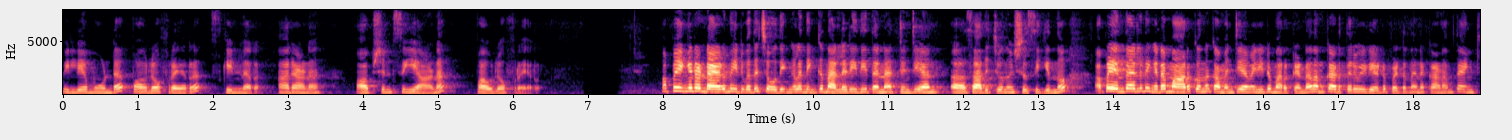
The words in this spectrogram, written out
William Wundt Paulo Freire Skinner. ആരാണ്? ഓപ്ഷൻ സി ആണ് പൗലോ ഫ്രെയർ അപ്പോൾ എങ്ങനെ ഉണ്ടായിരുന്നു? ഇരുപത് ചോദ്യങ്ങൾ നിങ്ങൾക്ക് നല്ല രീതിയിൽ തന്നെ അറ്റൻഡ് ചെയ്യാൻ സാധിച്ചു എന്ന് വിശ്വസിക്കുന്നു. അപ്പോൾ എന്തായാലും നിങ്ങളുടെ മാർക്കൊന്ന് കമന്റ് ചെയ്യാൻ വേണ്ടിയിട്ട് മറക്കണ്ട. നമുക്ക് അടുത്തൊരു വീഡിയോ ആയിട്ട് പെട്ടെന്ന് തന്നെ കാണാം. താങ്ക്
